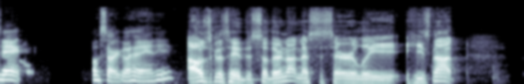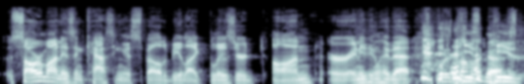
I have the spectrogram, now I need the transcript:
Nick. Oh, sorry. Go ahead, Andy. I was gonna say this. So they're not necessarily. He's not. Saruman isn't casting a spell to be like Blizzard on or anything like that. Well, it's not he's, he's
